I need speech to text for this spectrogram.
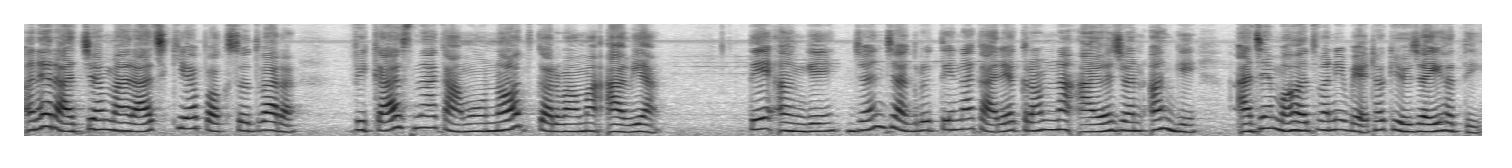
અને રાજ્યમાં રાજકીય પક્ષો દ્વારા વિકાસના કામો નોંધ કરવામાં આવ્યા. તે અંગે જનજાગૃતિના કાર્યક્રમના આયોજન અંગે આજે મહત્વની બેઠક યોજાઈ હતી.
